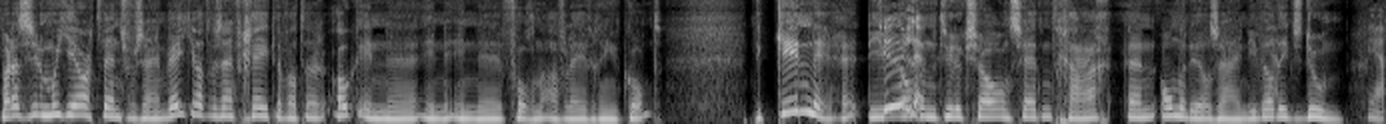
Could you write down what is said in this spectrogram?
Maar daar moet je heel erg voor zijn. Weet je wat we zijn vergeten, wat er ook in, uh, in, in de volgende afleveringen komt? De kinderen, die Tuurlijk. wilden natuurlijk zo ontzettend graag een onderdeel zijn. Die wilden iets doen. Ja.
